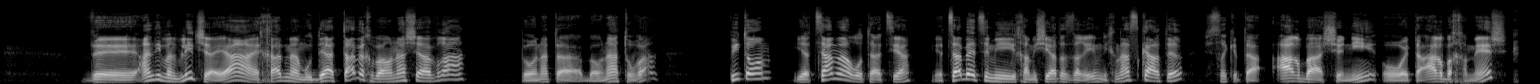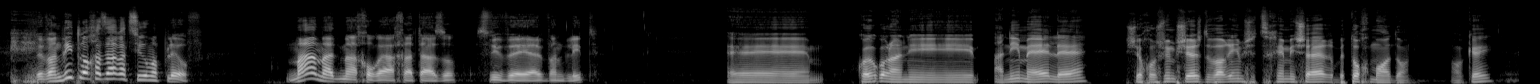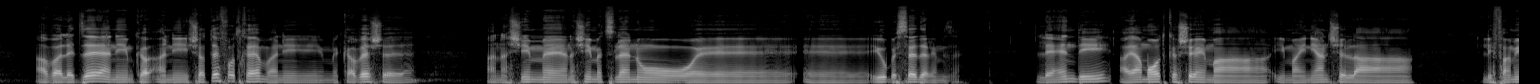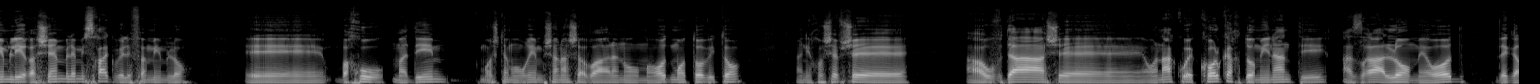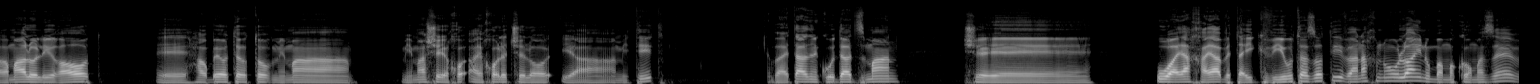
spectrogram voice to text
ואנדי ון וליט, שהיה אחד מעמודי התווך בעונה שעברה, בעונת, בעונה הטובה, פתאום יצא מהרוטציה, יצא בעצם מחמישיית הזרים, נכנס קרטר, ששחק את הארבע השני, או את הארבע-חמש, וון וליט לא חזר עד סיום הפלייאוף. מה עמד מאחורי ההחלטה הזו, סביב אה, ון וליט? אמ, קודם כל, אני, אני מאלה שחושבים שיש דברים שצריכים להישאר בתוך מועדון, אוקיי? אבל את זה אני אשתף אתכם, ואני מקווה ש... אנשים, אה, אנשים אצלנו אה, אה, יהיו בסדר עם זה. לאנדי היה מאוד קשה עם, ה, עם העניין של ה, לפעמים להירשם למשחק ולפעמים לא. אה, בחור מדהים, כמו שאתם אומרים, שנה שעברה היה לנו מאוד מאוד טוב איתו. אני חושב שהעובדה שאונקווה כל כך דומיננטי עזרה לו מאוד וגרמה לו להיראות אה, הרבה יותר טוב ממה... ממה שהיכולת שלו היא האמיתית. והייתה נקודת זמן שהוא היה חייב את העקביות הזאת, ואנחנו לא היינו במקום הזה,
